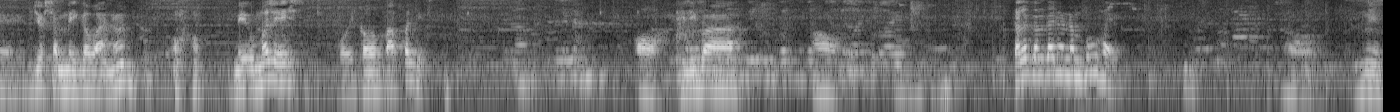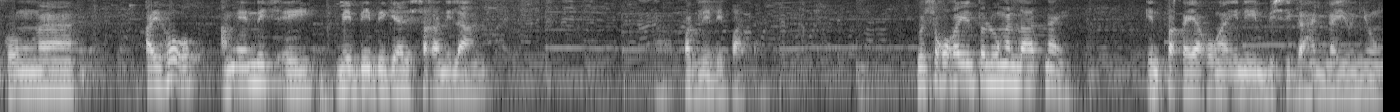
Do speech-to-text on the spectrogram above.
eh, Diyos ang may gawa nun? O, may umalis, o ikaw ang papalit. Salamat po talaga. O, hindi ba... Oo. talagang ganun ang buhay. Oo. Ngayon, kung ah, I hope ang NHA may bibigyan sa kanilang ah, paglilipatan. Gusto ko kayong tulungan lahat na eh. In fact, kaya ko nga iniimbestigahan ngayon yung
